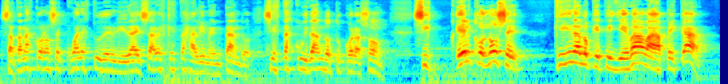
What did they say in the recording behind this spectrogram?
Satanás conoce cuál es tu debilidad y sabes que estás alimentando, si estás cuidando tu corazón. Si Él conoce qué era lo que te llevaba a pecar.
